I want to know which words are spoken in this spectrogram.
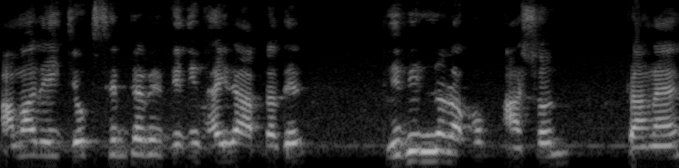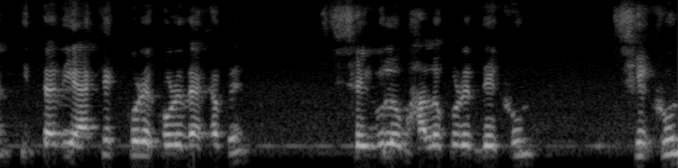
আমার এই যোগ সেন্টারের দিদি ভাইরা আপনাদের বিভিন্ন রকম আসন, প্রাণায়াম ইত্যাদি এক এক করে করে দেখাবে। সেগুলো ভালো করে দেখুন, শিখুন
